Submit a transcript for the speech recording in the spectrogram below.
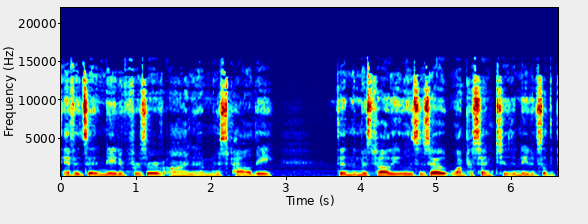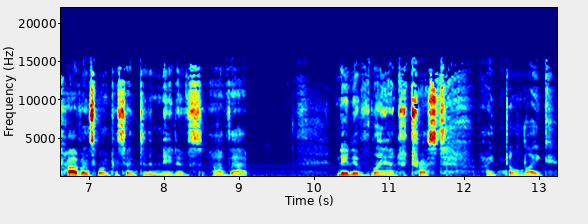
if it's a native preserve on a municipality then the municipality loses out 1% to the natives of the province 1% to the natives of that native land trust. I don't like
